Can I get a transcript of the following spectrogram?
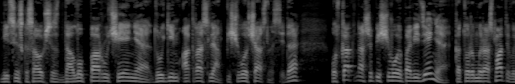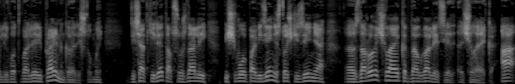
медицинское сообщество, дало поручение другим отраслям, пищевой в частности, да? Вот как наше пищевое поведение, которое мы рассматривали, вот Валерий правильно говорит, что мы десятки лет обсуждали пищевое поведение с точки зрения э, здоровья человека, долголетия человека. А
